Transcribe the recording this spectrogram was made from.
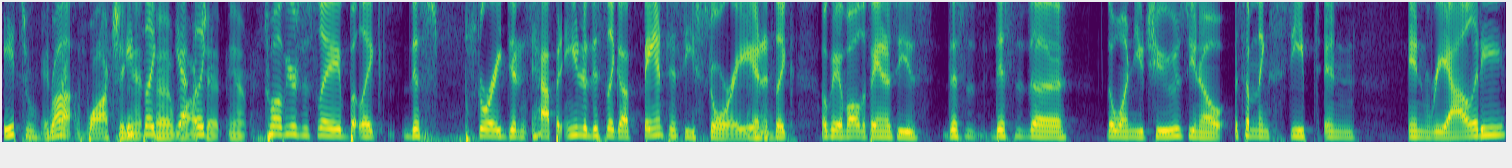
it's It's rough like watching it's it like to yeah, watch like it, yeah. 12 years a slave but like this story didn't happen you know this is like a fantasy story and Mm-hmm. it's like okay of all the fantasies this is this is the the one you choose you know something steeped in in reality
